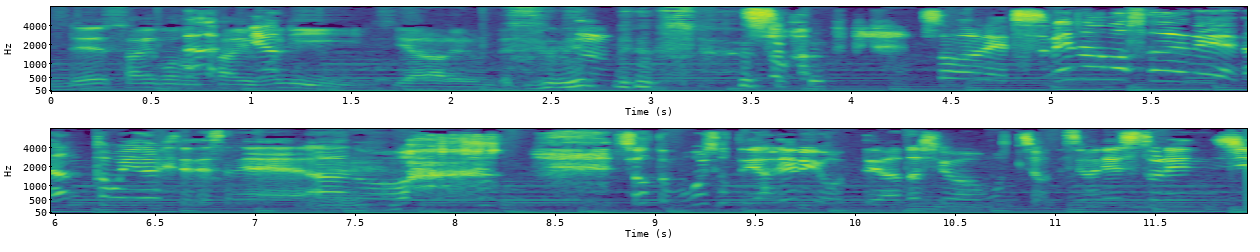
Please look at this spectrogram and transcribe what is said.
うん。で最後の最後にや。られるんですよね、そう。そのね詰めの甘さでね何とも言えなくてですねあの ちょっともうちょっとやれるよって私は思っちゃうんですよね。ストレンジ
